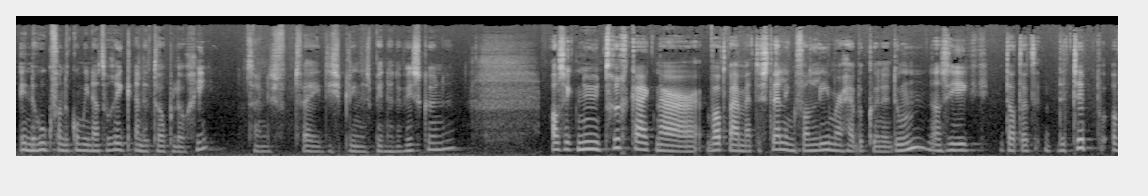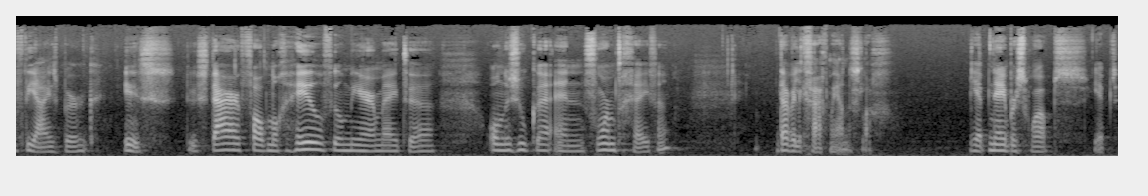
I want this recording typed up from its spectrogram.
in de hoek van de combinatoriek en de topologie. Dat zijn dus twee disciplines binnen de wiskunde. Als ik nu terugkijk naar wat wij met de stelling van Liemer hebben kunnen doen, dan zie ik dat het de tip of the iceberg is. Dus daar valt nog heel veel meer mee te onderzoeken en vorm te geven. Daar wil ik graag mee aan de slag. je hebt neighbor swaps, je hebt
